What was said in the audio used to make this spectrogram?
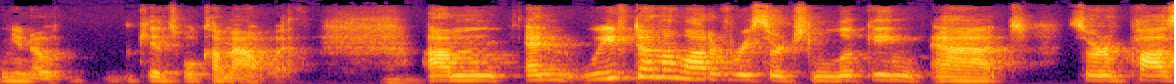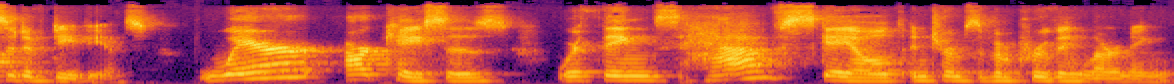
you know kids will come out with. Mm-hmm. um, and we've done a lot of research looking at sort of positive deviance. Where are cases where things have scaled in terms of improving learning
